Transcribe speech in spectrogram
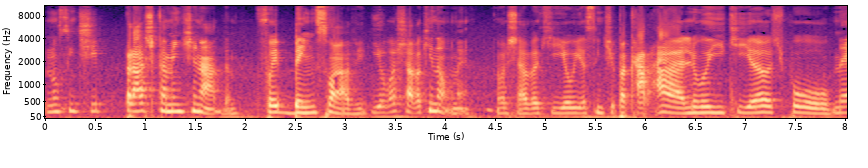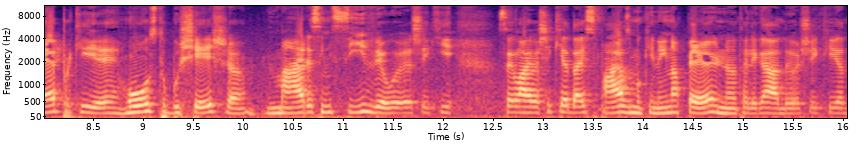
não senti praticamente nada. Foi bem suave. E eu achava que não, né? Eu achava que eu ia sentir pra caralho e que ia, tipo, né? Porque é rosto, bochecha, uma área sensível. Eu achei que sei lá, eu achei que ia dar espasmo, que nem na perna, tá ligado? Eu achei que ia,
